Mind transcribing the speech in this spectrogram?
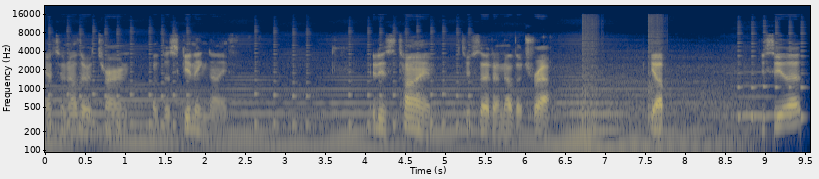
Yet another turn of the skinning knife. It is time to set another trap. Yup. You see that?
